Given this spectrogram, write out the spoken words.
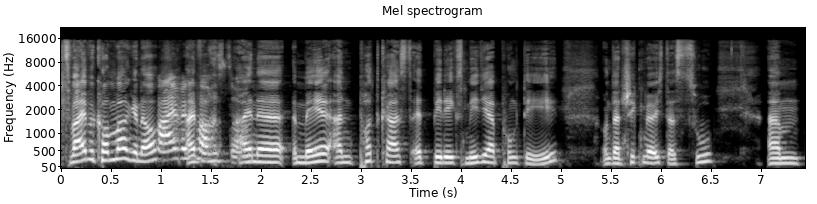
Zwei bekommen wir, genau. Zwei bekommst einfach du. eine Mail an podcast.bdxmedia.de und dann schicken wir euch das zu. Ähm,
